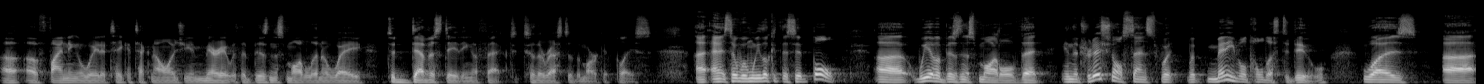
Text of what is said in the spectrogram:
uh, of finding a way to take a technology and marry it with a business model in a way to devastating effect to the rest of the marketplace. Uh, and so when we look at this at Bolt, uh, we have a business model that in the traditional sense, what, what many people told us to do was uh,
